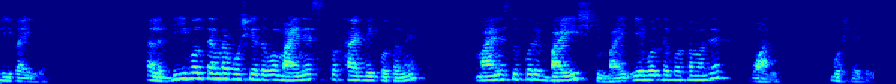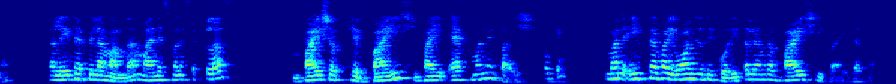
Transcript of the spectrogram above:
b by a তাহলে বি বলতে আমরা বসিয়ে দেবো মাইনাস তো থাকবেই প্রথমে। মাইনাস উপরে বাইশ বাই এ বলতে কত আমাদের? ওয়ান। বসিয়ে দিলাম। তাহলে এটা পেলাম আমরা মাইনাস মাইনাস প্লাস বাইশ অক্ষে বাইশ বাই এক মানে বাইশ ওকে মানে এইটা বাই ওয়ান যদি করি, তাহলে আমরা বাইশই পাই, দেখো।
